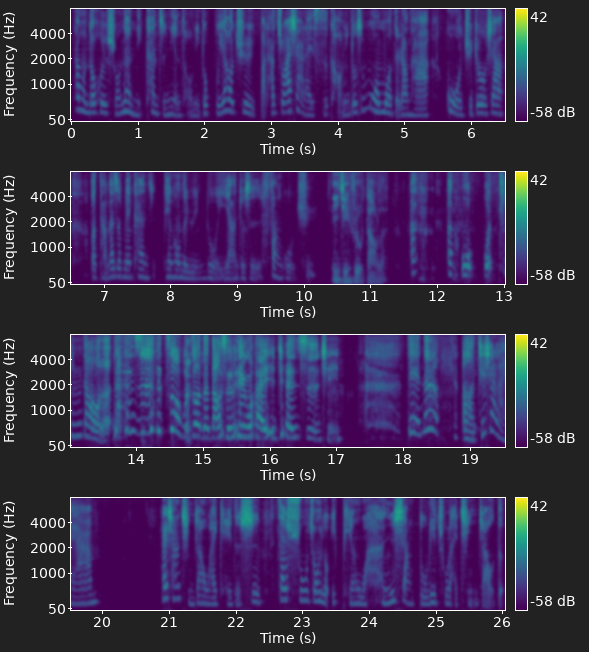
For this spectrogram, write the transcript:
他们都会说，那你看着念头，你就不要去把它抓下来思考，你就是默默的让它过去，就像呃躺在这边看天空的云朵一样，就是放过去。你已经入道了啊？呃，我我听到了，但是做不做得到是另外一件事情。对，那呃，接下来啊，还想请教 YK 的是，在书中有一篇我很想独立出来请教的。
